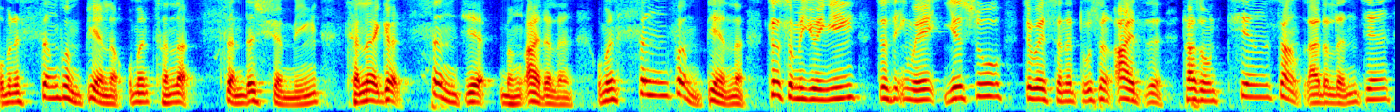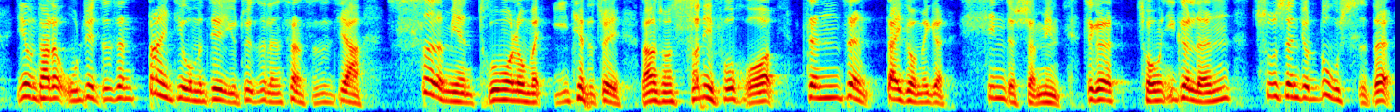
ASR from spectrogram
我们的身份变了，我们成了神的选民，成了一个圣洁蒙爱的人。我们身份变了，这是什么原因？这是因为耶稣这位神的独生爱子，他从天上来到人间，用他的无罪之身代替我们这些有罪之人上十字架，赦免涂抹了我们一切的罪，然后从死里复活，真正带给我们一个新的生命。这个从一个人出生就入死的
